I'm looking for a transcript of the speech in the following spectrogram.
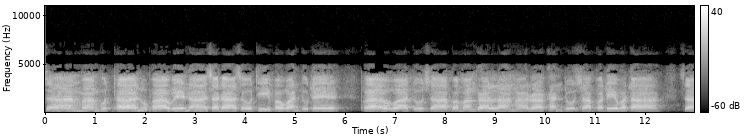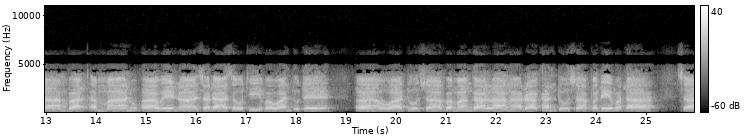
สัมบัมบุทธานุภาเวนัสดาโสทิภวันตุเตภาวะตุสาปมังกาลังอาราคันตุสัพเดวตา สามบะธรรมานุภาเวนัสดาโสทิภวันตุเตภาวะตุสาพมังกาลังอาราคันตุสาปเดวตาสา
